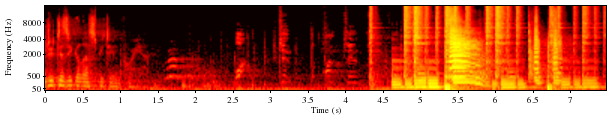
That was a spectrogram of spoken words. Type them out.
to do Dizzy Gillespie tune for you. One, two, one, two.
